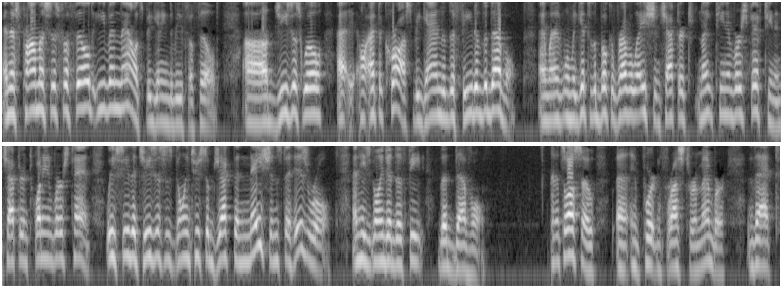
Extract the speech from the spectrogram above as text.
And this promise is fulfilled even now. It's beginning to be fulfilled. Uh, Jesus will, at the cross, began the defeat of the devil. And when, when we get to the book of Revelation, chapter 19 and verse 15, and chapter 20 and verse 10, we see that Jesus is going to subject the nations to his rule, and he's going to defeat the devil. And it's also uh, important for us to remember that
